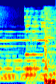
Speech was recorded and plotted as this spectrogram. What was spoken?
you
